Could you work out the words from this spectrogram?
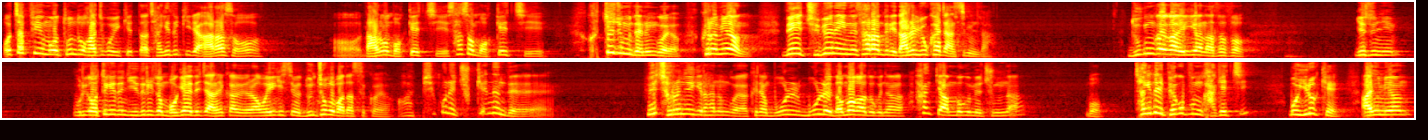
어차피 뭐 돈도 가지고 있겠다. 자기들끼리 알아서 어, 나눠 먹겠지. 사서 먹겠지. 흩어주면 되는 거예요. 그러면 내 주변에 있는 사람들이 나를 욕하지 않습니다. 누군가가 얘기가 나서서 예수님, 우리가 어떻게든지 이들을 좀 먹여야 되지 않을까요? 라고 얘기했으면 눈총을 받았을 거예요. 아, 피곤해 죽겠는데. 왜 저런 얘기를 하는 거야? 그냥 몰, 몰래 넘어가도 그냥 한 끼 안 먹으면 죽나? 뭐, 자기들이 배고프면 가겠지? 뭐, 이렇게. 아니면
